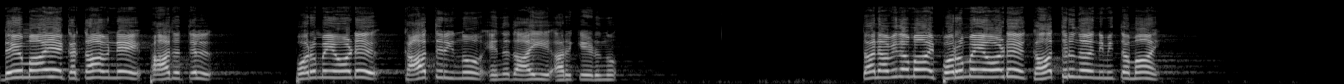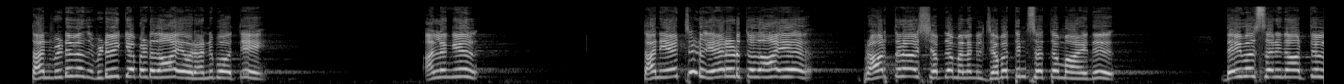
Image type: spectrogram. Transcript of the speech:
ദൈവമായ കർത്താവിന്റെ പാദത്തിൽ പൊറമയോട് കാത്തിരുന്നു എന്നതായി അറിക്കയിടുന്നു താൻ അമിതമായി പുറമയോട് കാത്തിരുന്ന നിമിത്തമായി താൻ വിടുവ വിടുവിക്കപ്പെട്ടതായ ഒരു അനുഭവത്തെ അല്ലെങ്കിൽ താൻ ഏറ്റെടു ഏറെടുത്തതായ പ്രാർത്ഥനാ ശബ്ദം അല്ലെങ്കിൽ ജപത്തിൻ ശബ്ദമായത് ദൈവസന്നിധാനത്തിൽ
